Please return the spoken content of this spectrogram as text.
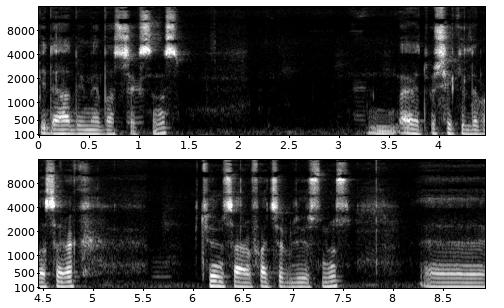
Bir daha düğmeye basacaksınız. Evet bu şekilde basarak bütün sarfı açabiliyorsunuz. Ee,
